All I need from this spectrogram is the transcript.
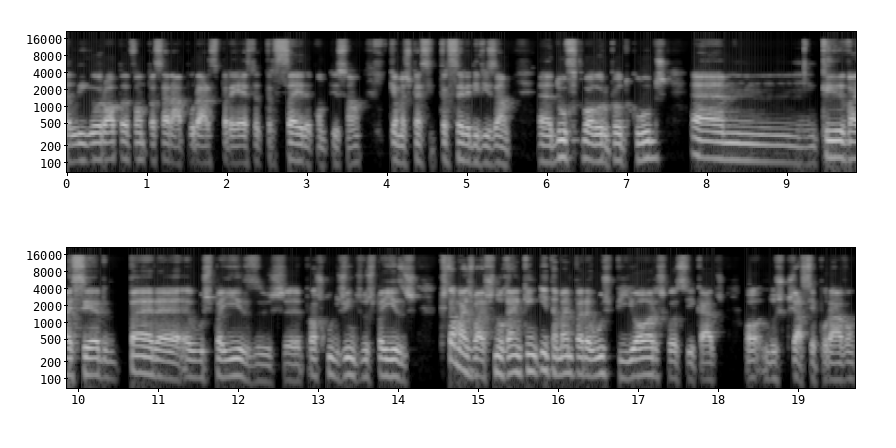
a Liga Europa vão passar a apurar-se para esta terceira competição, que é uma espécie de terceira divisão uh, do futebol europeu de clubes, um, que vai ser para os países, uh, para os clubes vindos dos países que estão mais baixos no ranking e também para os piores classificados ou dos que já se apuravam,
